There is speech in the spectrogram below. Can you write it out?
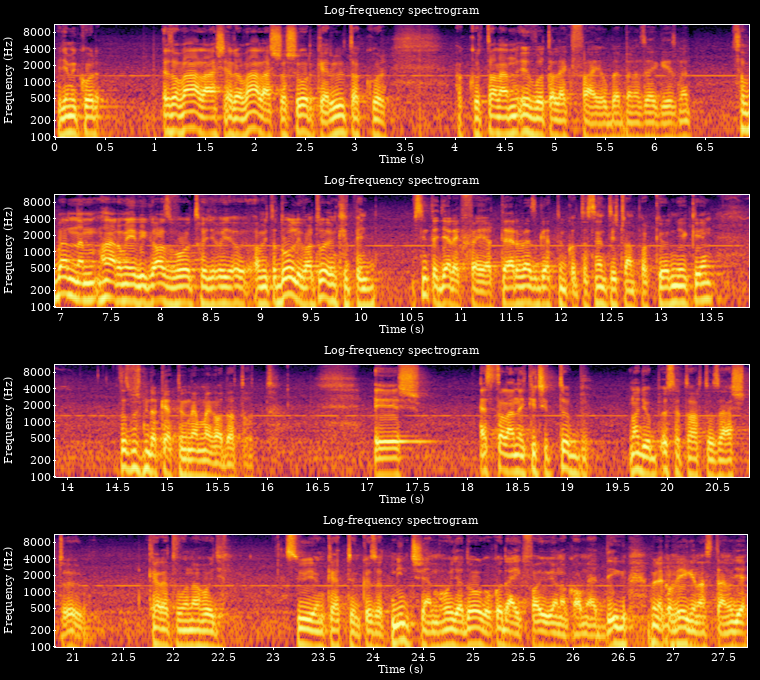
hogy amikor ez a vállás, erre a vállásra sor került, akkor, akkor talán ő volt a legfájóbb ebben az egészben. Szóval bennem három évig az volt, hogy, hogy amit a Dollival tulajdonképpen szinte gyerekfejjel tervezgettünk ott a Szent István Park környékén, az most mind a kettőnknek megadatott. És ez talán egy kicsit több, nagyobb összetartozást kellett volna, hogy szüljön kettőnk között, mint sem, hogy a dolgok odáig fajuljanak, ameddig, aminek a végén aztán ugye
